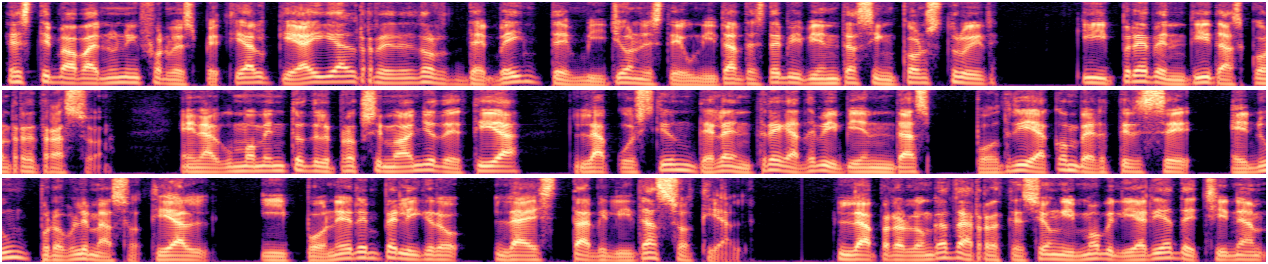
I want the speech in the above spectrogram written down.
estimaba en un informe especial que hay alrededor de 20 millones de unidades de vivienda sin construir y prevendidas con retraso. En algún momento del próximo año decía, la cuestión de la entrega de viviendas podría convertirse en un problema social y poner en peligro la estabilidad social. La prolongada recesión inmobiliaria de China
